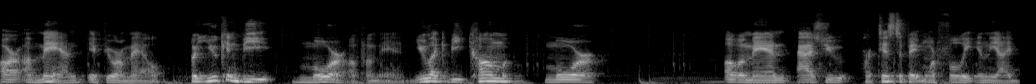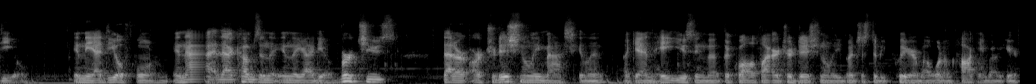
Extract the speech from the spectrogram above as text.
are a man if you're a male, but you can be more of a man. You like become more of a man as you participate more fully in the ideal in the ideal form. And that that comes in the in the idea of virtues that are, are traditionally masculine. Again hate using the, the qualifier traditionally but just to be clear about what i'm talking about here.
